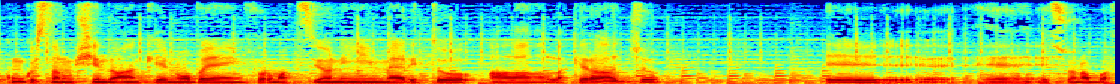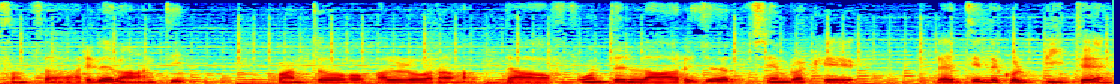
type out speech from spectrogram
comunque stanno uscendo anche nuove informazioni in merito all'hackeraggio e, e, e sono abbastanza rilevanti. Quanto allora da fonte large sembra che le aziende colpite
